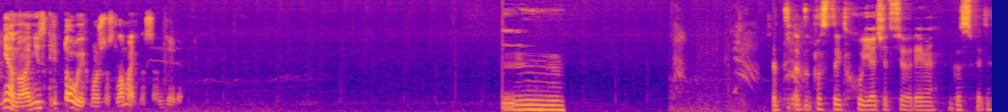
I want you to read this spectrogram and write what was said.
Не, ну они скриптовые, их можно сломать на самом деле. Это, это просто стоит хуячит все время, господи.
